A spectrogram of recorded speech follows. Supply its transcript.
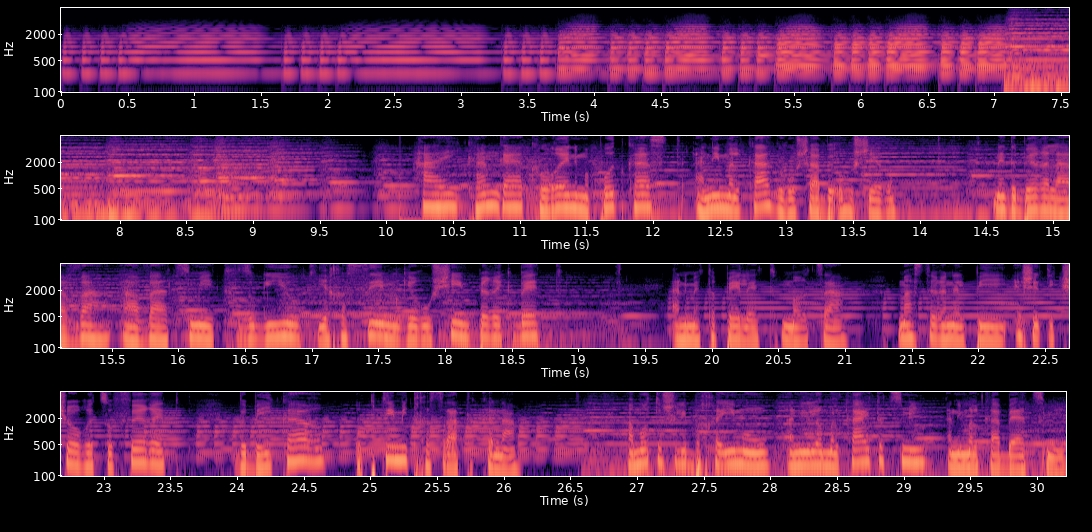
היי, כאן גיא קורן עם הפודקאסט "אני מלכה גרושה באושר". נדבר על אהבה, אהבה עצמית, זוגיות, יחסים, גירושים, פרק ב'. אני מטפלת, מרצה, master NLP, אשת תקשורת, סופרת, ובעיקר אופטימית חסרת תקנה. המוטו שלי בחיים הוא, אני לא מלכה את עצמי, אני מלכה בעצמי.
